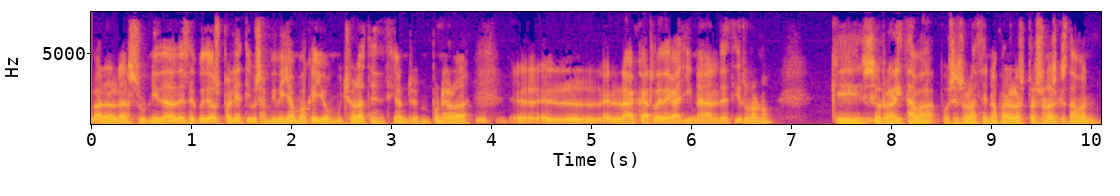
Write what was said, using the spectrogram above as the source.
para las unidades de cuidados paliativos. A mí me llamó aquello mucho la atención. Me pone ahora la carne de gallina al decirlo, ¿no? Que se organizaba, pues eso, la cena para las personas que estaban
